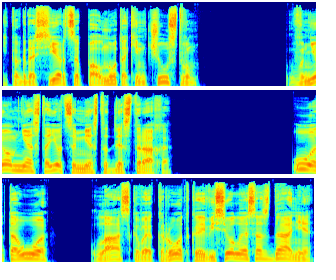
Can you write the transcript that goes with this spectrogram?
И когда сердце полно таким чувством, в нем не остается места для страха. Уа-Тауа — ласковое, кроткое, веселое создание.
